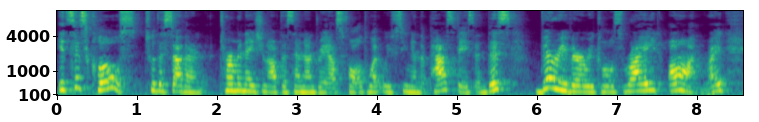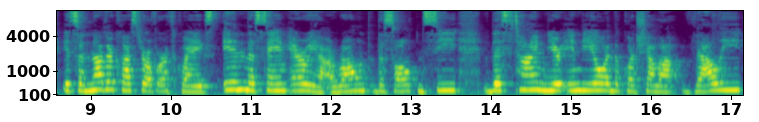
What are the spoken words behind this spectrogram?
It's as close to the southern termination of the San Andreas fault, what we've seen in the past days. And this very, very close, right on, right? It's another cluster of earthquakes in the same area around the Salton Sea, this time near Indio and the Coachella Valley.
